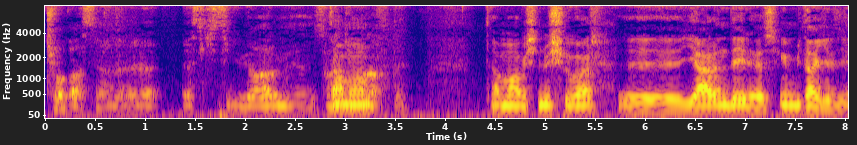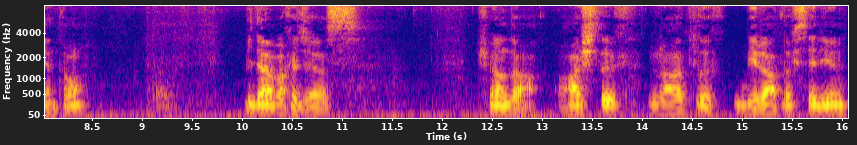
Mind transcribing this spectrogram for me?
Çok az yani öyle eskisi gibi ağrımıyor. Yani. Sanki Tamam. bıraktı. Tamam şimdi şu var. Ee, yarın değil evvelsi gün bir daha geleceksin tamam. Tamam. Bir daha bakacağız. Şu anda açlık, rahatlık, bir rahatlık hissediyorsun.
